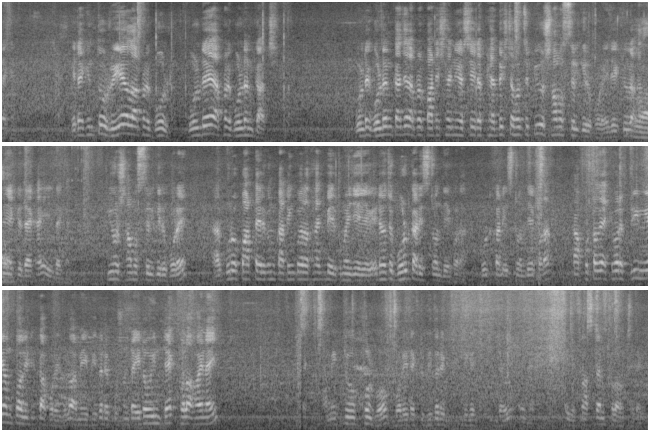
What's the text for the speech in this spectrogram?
দেখেন এটা কিন্তু রিয়েল আপনার গোল্ড গোল্ডে আপনার গোল্ডেন কাজ। গোল্ডে গোল্ডেন কাজের আপনার পাটির শাড়ি নিয়ে আসছি। এটা ফ্যাব্রিক্সটা হচ্ছে পিওর সামস সিল্কের উপরে। এই যে একটু হাত একটু দেখাই এই দেখেন পিওর সামস সিল্কের উপরে। আর পুরো পাটটা এরকম কাটিং করা থাকবে এরকম এই যে এটা হচ্ছে গোল্ড কাট স্টোন দিয়ে করা। গোল্ড কাট স্টোন দিয়ে করা। কাপড়টাও একেবারে প্রিমিয়াম কোয়ালিটির কাপড় এগুলো। আমি ভিতরে পোষণটা এটাও ইনটেক খোলা হয় নাই। আমি একটু খুলবো বডিটা একটু ভিতরে দিকে যাই। এই যে ফার্স্ট টাইম খোলা হচ্ছে দেখেন।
